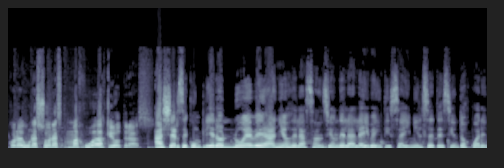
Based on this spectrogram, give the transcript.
con algunas zonas más jugadas que otras. Ayer se cumplieron nueve años de la sanción de la ley 26.740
